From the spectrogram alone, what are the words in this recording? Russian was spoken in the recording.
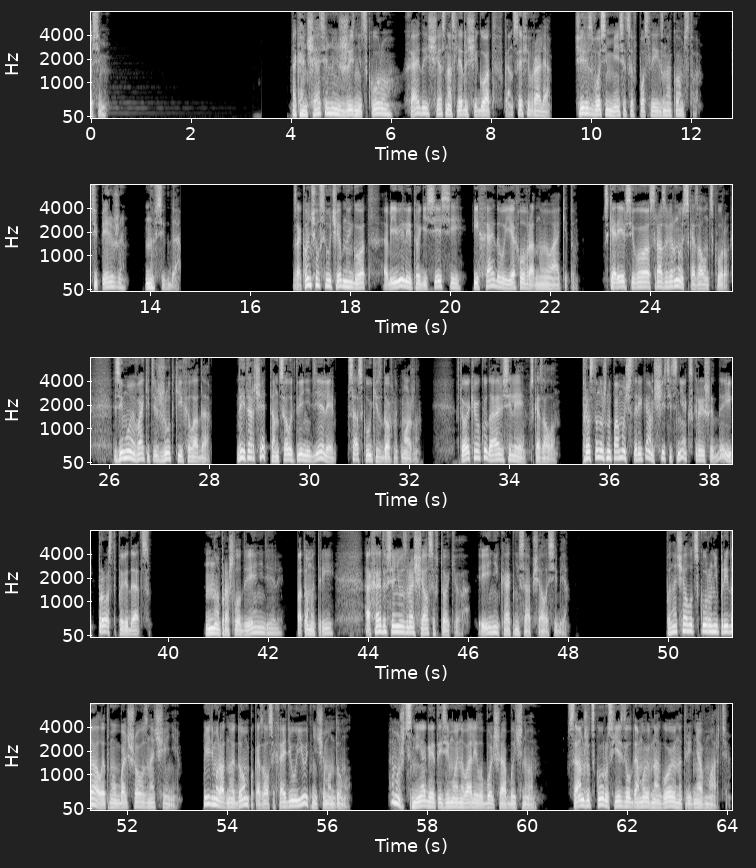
8. Окончательно из жизни Цкуру Хайда исчез на следующий год, в конце февраля, через восемь месяцев после их знакомства. Теперь уже навсегда. Закончился учебный год, объявили итоги сессии, и Хайда уехал в родную Акиту. «Скорее всего, сразу вернусь», — сказал он Цкуру. «Зимой в Аките жуткие холода. Да и торчать там целых две недели, со скуки сдохнуть можно. «В Токио куда веселее», — сказал он. «Просто нужно помочь старикам счистить снег с крыши, да и просто повидаться». Но прошло две недели, потом и три, а Хайда все не возвращался в Токио и никак не сообщал о себе. Поначалу Цкуру не придал этому большого значения. Видимо, родной дом показался Хайде уютнее, чем он думал. А может, снега этой зимой навалило больше обычного. Сам же Цкуру съездил домой в Нагою на три дня в марте.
